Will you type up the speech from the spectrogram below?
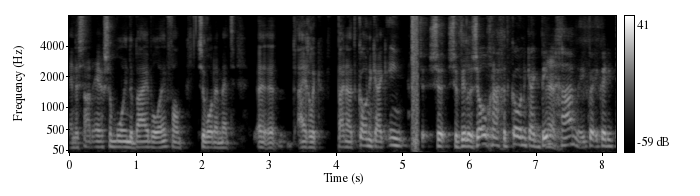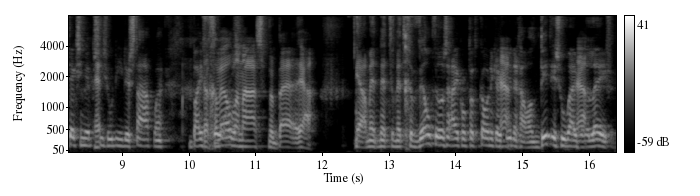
En er staat ergens zo mooi in de Bijbel: hè, van ze worden met eh, eh, eigenlijk bijna het koninkrijk in. Ze, ze, ze willen zo graag het koninkrijk binnengaan. Ik, weet- ik weet die tekst niet meer precies hoe die er staat, maar bij De geweldenaars, bij- ja. Ja, met, met, met geweld willen ze eigenlijk ook dat koninkrijk Ja. binnengaan. Want dit is hoe wij Ja. willen leven.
